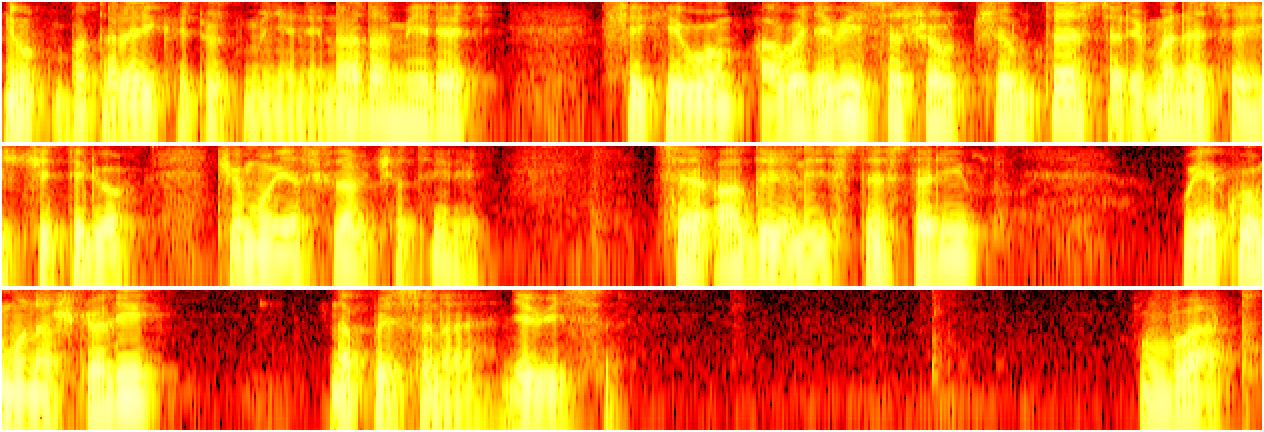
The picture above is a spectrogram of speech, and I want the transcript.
Ну, батарейки тут мені не треба міряти скільки вам. А ви дивіться, що в цьому тестері, в мене це із чотирьох, чому я сказав чотири, це один із тестерів, у якому на шкалі написано, дивіться, ват.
